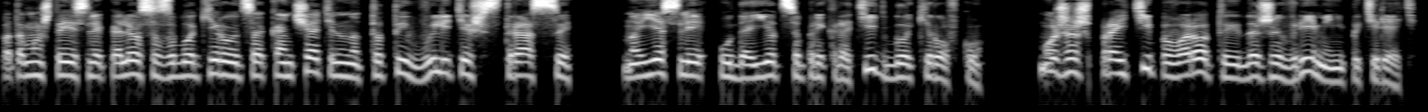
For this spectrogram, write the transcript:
потому что если колеса заблокируются окончательно, то ты вылетишь с трассы, но если удается прекратить блокировку, можешь пройти поворот и даже время не потерять.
